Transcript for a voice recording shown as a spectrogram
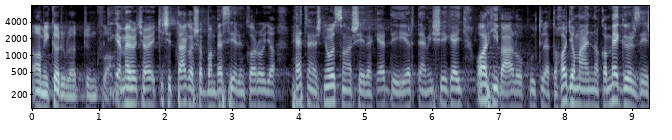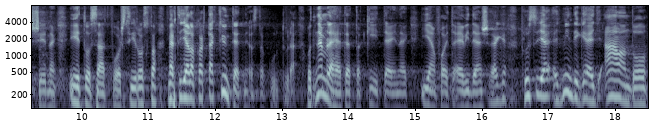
ami körülöttünk van. Igen, mert hogyha egy kicsit tágasabban beszélünk arról, hogy a 70-es, 80-as évek erdélyi értelmisége egy archiváló kultúrát, a hagyománynak, a megőrzésének étoszát forszírozta, mert ugye el akarták tüntetni azt a kultúrát. Ott nem lehetett a kételynek ilyenfajta evidenség, plusz ugye egy, mindig egy állandó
